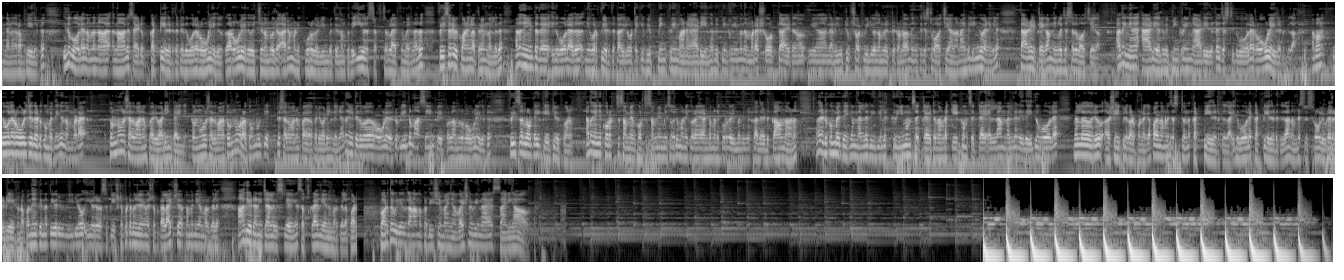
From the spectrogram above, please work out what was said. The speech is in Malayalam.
എന്താണ്? റബ്ബ് ചെയ്തിട്ട് ഇതുപോലെ നമ്മൾ നാല് സൈഡും കട്ട് ചെയ്തെടുത്തിട്ട് ഇതുപോലെ റോൾ ചെയ്ത് വെക്കുക. റോൾ ചെയ്ത് വെച്ച് നമ്മളൊരു അരമണിക്കൂർ കഴിയുമ്പോഴത്തേക്കും നമുക്കത് ഈ ഒരു സ്ട്രക്ചറിലായിരിക്കും വരുന്നത്. ഫ്രീസറിൽ വെക്കുവാണെങ്കിൽ അത്രയും നല്ലത്. അത് കഴിഞ്ഞിട്ട് ഇതുപോലെ അത് നിവർത്തി എടുത്തിട്ട് അതിലോട്ടേക്ക് വിപ്പിംഗ് ക്രീമാണ് ആഡ് ചെയ്യുന്നത്. വിപ്പിംഗ് ക്രീം നമ്മുടെ ഷോർട്ട് ആയിട്ട് എന്താണ് യൂട്യൂബ് ഷോർട്ട് വീഡിയോ നമ്മൾ ഇട്ടിട്ടുണ്ട്. അത് നിങ്ങൾക്ക് ജസ്റ്റ് വാച്ച് ചെയ്യാവുന്നതാണ്. അതിന്റെ ലിങ്ക് വേണമെങ്കിൽ താഴെ ഇട്ടേക്കാം. നിങ്ങൾ ജസ്റ്റ് അത് വാച്ച് ചെയ്യുക. അതിങ്ങനെ ആഡ് ചെയ്തിട്ട് വിപ്പിംഗ് ക്രീം ആഡ് ചെയ്തിട്ട് ജസ്റ്റ് ഇതുപോലെ റോൾ ചെയ്തെടുക്കുക. അപ്പം ഇതുപോലെ റോൾ ചെയ്തെടുക്കുമ്പോഴത്തേക്കും നമ്മുടെ തൊണ്ണൂറ് ശതമാനം പരിപാടിയും കഴിഞ്ഞ്. തൊണ്ണൂറ് ശതമാനം തൊണ്ണൂറ് തൊണ്ണൂറ്റി എട്ട് ശതമാനം പരിപാടിയും കഴിഞ്ഞു. അത് കഴിഞ്ഞിട്ട് ഇതുപോലെ റോൾ ചെയ്തിട്ട് വീണ്ടും ആ സെയിം പേപ്പറിൽ നമ്മൾ റോൾ ചെയ്തിട്ട് ഫ്രീസറിലോട്ടേക്ക് കയറ്റി വെക്കുകയാണ് അത് കഴിഞ്ഞ് കുറച്ച് സമയം കുറച്ച് സമയം മീൻസ് ഒരു മണിക്കൂർ അല്ലെങ്കിൽ രണ്ട് മണിക്കൂർ കഴിയുമ്പോൾ നിങ്ങൾക്ക് അത് എടുക്കാവുന്നതാണ്. അത് എടുക്കുമ്പോഴത്തേക്കും നല്ല രീതിയിൽ ക്രീമും സെറ്റായിട്ട് നമ്മുടെ കേക്കും സെറ്റായി എല്ലാം നല്ല രീതിയിൽ ഇതുപോലെ നല്ല ഒരു ഷേപ്പിൽ കിടപ്പുണ്ടാക്കി അപ്പോൾ അത് നമ്മൾ ജസ്റ്റ് ഒന്ന് കട്ട് ചെയ്തെടുക്കുക. ഇതുപോലെ കട്ട് ചെയ്തെടുക്കുക. നമ്മുടെ സ്വിസ് റോൾ ഇവിടെ റെഡി ആയിട്ടുണ്ട്. അപ്പോൾ നിങ്ങൾക്ക് ഇന്നത്തെ ഈ ഒരു വീഡിയോ ഈ ഒരു റെസിപ്പി ഇഷ്ടപ്പെട്ടെന്ന് വിചാരിക്കുന്നത് ഇഷ്ടപ്പെട്ട ലൈക്ക് ഷെയർ കമന്റ് ചെയ്യാൻ മറക്കല്ലേ. ആദ്യമായിട്ടാണ് ഈ ചാനൽ വിസിറ്റ് ചെയ്യുന്നത് സബ്സ്ക്രൈബ് ചെയ്യാനും മറക്കില്ല. അപ്പോൾ അടുത്ത വീഡിയോയിൽ കാണാവുന്ന പ്രതീക്ഷയുമായി ഞാൻ വൈഷ്ണവി നായർ സൈനിങ് ഔട്ട്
